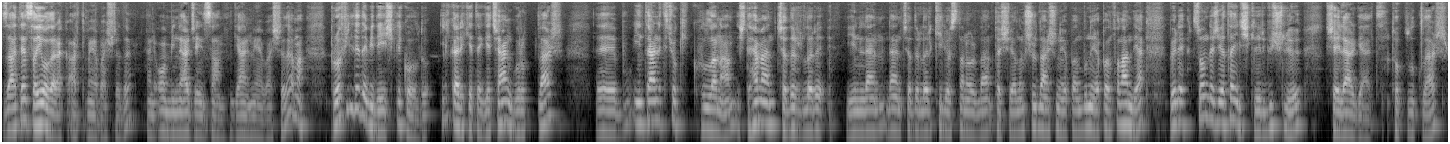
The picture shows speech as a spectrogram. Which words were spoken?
zaten sayı olarak artmaya başladı. Hani on binlerce insan gelmeye başladı ama profilde de bir değişiklik oldu. İlk harekete geçen gruplar e, bu interneti çok kullanan işte hemen çadırları yenilenen çadırları Kilyos'tan oradan taşıyalım şuradan şunu yapalım bunu yapalım falan diyen böyle son derece yatay ilişkileri güçlü şeyler geldi topluluklar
